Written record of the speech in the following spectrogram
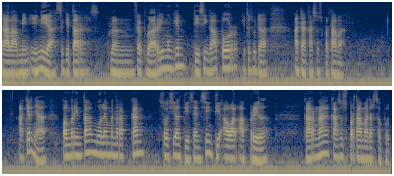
ngalamin ini ya sekitar bulan Februari mungkin di Singapura itu sudah ada kasus pertama. Akhirnya pemerintah mulai menerapkan social distancing di awal April karena kasus pertama tersebut.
